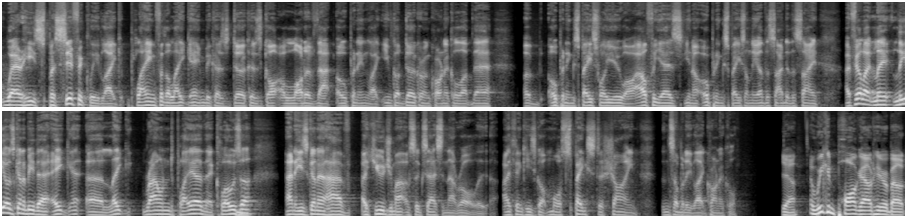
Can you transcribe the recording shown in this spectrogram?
where he's specifically like playing for the late game because Derke's got a lot of that opening. Like you've got Derke and Chronicle up there. Uh, opening space for you, or Alpha Yes, you know, opening space on the other side of the site. I feel like Le- Leo's going to be their eight, uh, late round player, their closer and he's going to have a huge amount of success in that role. I think he's got more space to shine than somebody like Chronicle. yeah. And we can pog out here about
